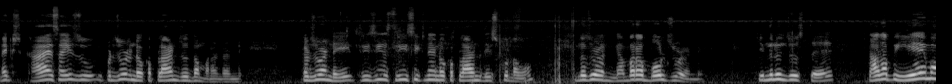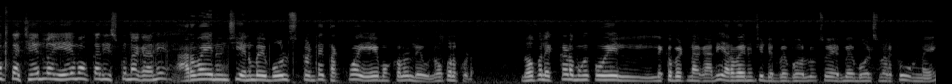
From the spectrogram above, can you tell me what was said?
నెక్స్ట్ కాయ సైజు ఇప్పుడు చూడండి ఒక ప్లాంట్ చూద్దాం మనం ఇక్కడ చూడండి three six three six nine ఒక ప్లాంట్ తీసుకున్నాము. ఇందులో చూడండి నెంబర్ ఆఫ్ బోల్స్ చూడండి. కింద నుంచి చూస్తే దాదాపు ఏ మొక్క చేనులో ఏ మొక్క తీసుకున్నా కానీ అరవై నుంచి ఎనభై బోల్స్ కంటే తక్కువ ఏ మొక్కలు లేవు లోపల కూడా. లోపల ఎక్కడ మొక్క పోయి లెక్క పెట్టినా కానీ అరవై నుంచి డెబ్బై బోల్ సో ఎనభై బోల్స్ వరకు ఉన్నాయి.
